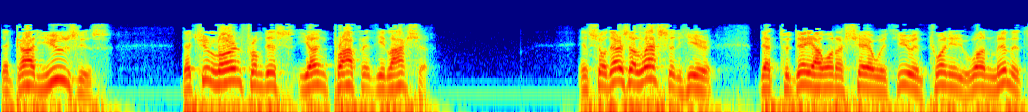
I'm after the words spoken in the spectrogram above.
that God uses that you learn from this young prophet Elisha. And so there's a lesson here that today I want to share with you in 21 minutes.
